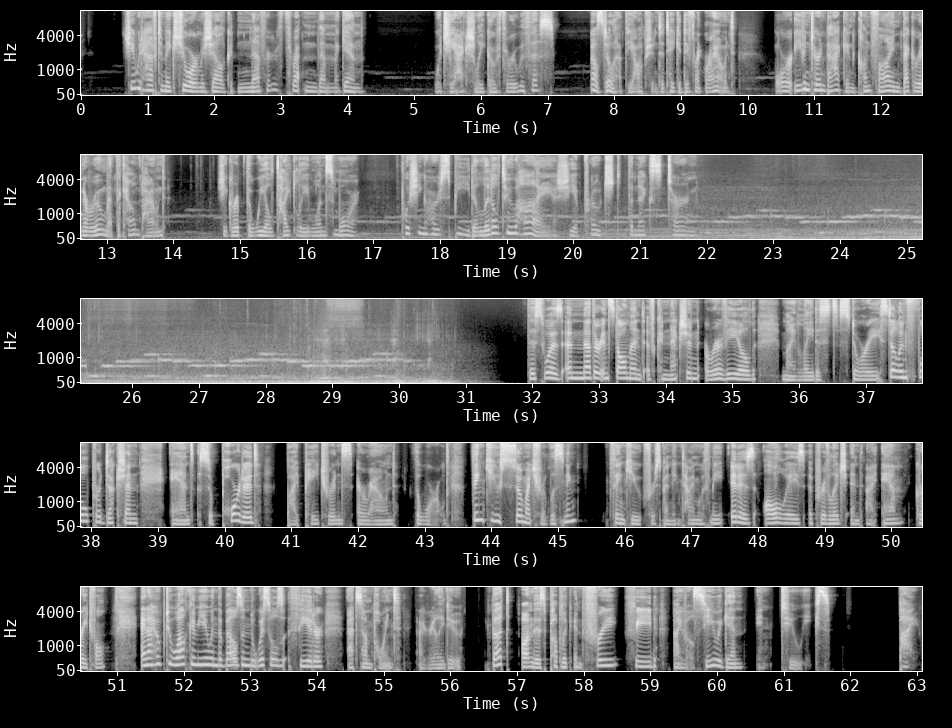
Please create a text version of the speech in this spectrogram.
she would have to make sure Michelle could never threaten them again. Would she actually go through with this? Elle still had the option to take a different route, or even turn back and confine Becker in a room at the compound. She gripped the wheel tightly once more, pushing her speed a little too high as she approached the next turn. This was another installment of Connection Revealed, my latest story, still in full production and supported by patrons around the world. Thank you so much for listening. Thank you for spending time with me. It is always a privilege, and I am grateful. And I hope to welcome you in the Bells and Whistles Theater at some point. I really do. But on this public and free feed, I will see you again in two weeks. Bye.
